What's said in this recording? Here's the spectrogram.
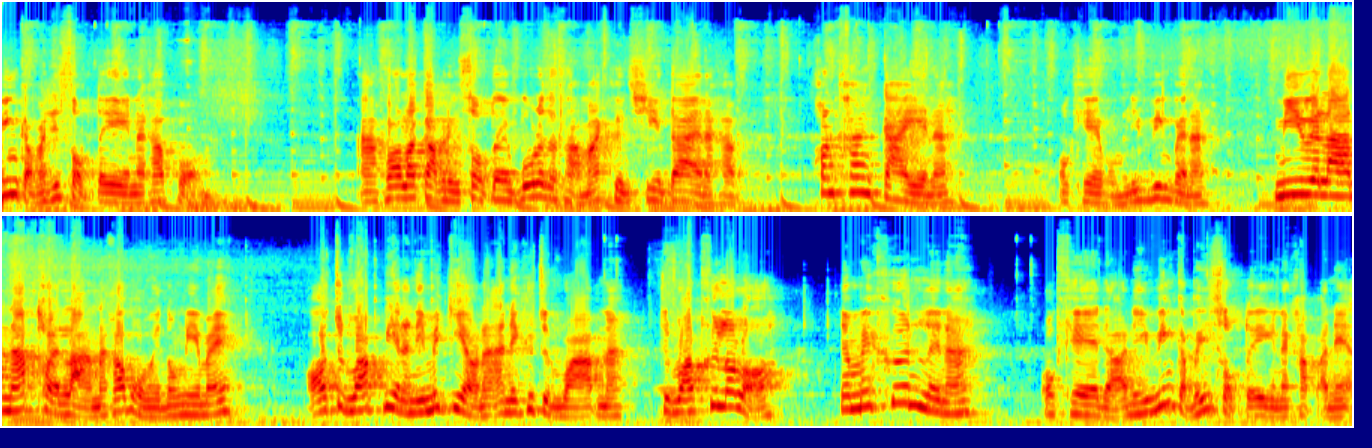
วิ่งกลับมาที่ศพตัวเองนะครับผมอะพอเรากลับมาถึงศพตัวเองปุ๊บเราจะสามารถคืนชีพได้นะครับ ค่อนข้างไกลนะโอเค ผมรีบวิ่งไปนะ มีเวลานับถอยหลังนะครับผมเห็นตรงนี้ไหมอ๋อจุดวาร์ปเปลี่ยนอันนี้ไม่เกี่ยวนะ อันนี้คือจุดวาร์ปนะ จุดวาร์ปขึ้นแล้วเหรอ ยังไม่ขึ้นเลยนะ โอเค เดี๋ยวอันนี้วิ่งกลับไปที่ศพตัวเองนะครับ อันเนี้ย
